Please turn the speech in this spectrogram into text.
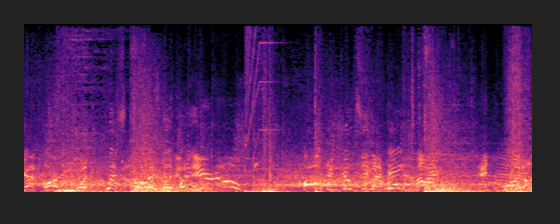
Jeff Hardy would Whisper in the Wind. Oh! Hold the juice hang time and one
